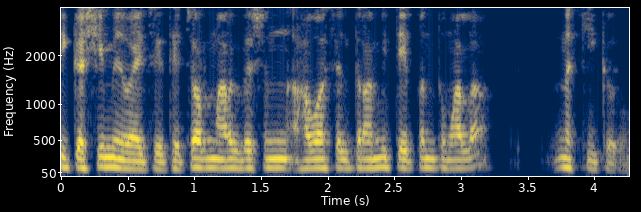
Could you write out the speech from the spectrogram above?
ती कशी मिळवायची त्याच्यावर मार्गदर्शन हवं असेल तर आम्ही ते पण तुम्हाला नक्की करू.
